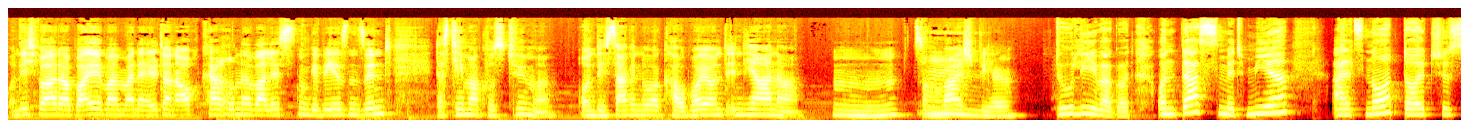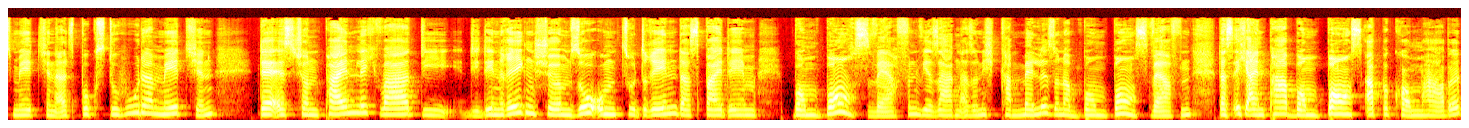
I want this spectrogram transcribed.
Und ich war dabei, weil meine Eltern auch Karnevalisten gewesen sind. Das Thema Kostüme. Und ich sage nur Cowboy und Indianer. Hm, zum mm. Beispiel. Du lieber Gott. Und das mit mir als norddeutsches Mädchen, als Buxtehuder Mädchen, der es schon peinlich war, die, die, den Regenschirm so umzudrehen, dass bei dem Bonbons werfen, wir sagen also nicht Kamelle, sondern Bonbons werfen, dass ich ein paar Bonbons abbekommen habe.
